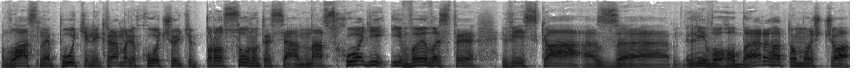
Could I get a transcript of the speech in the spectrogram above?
власне Путін і Кремль хочуть просунутися на сході і вивести війська з лівого берега, тому що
